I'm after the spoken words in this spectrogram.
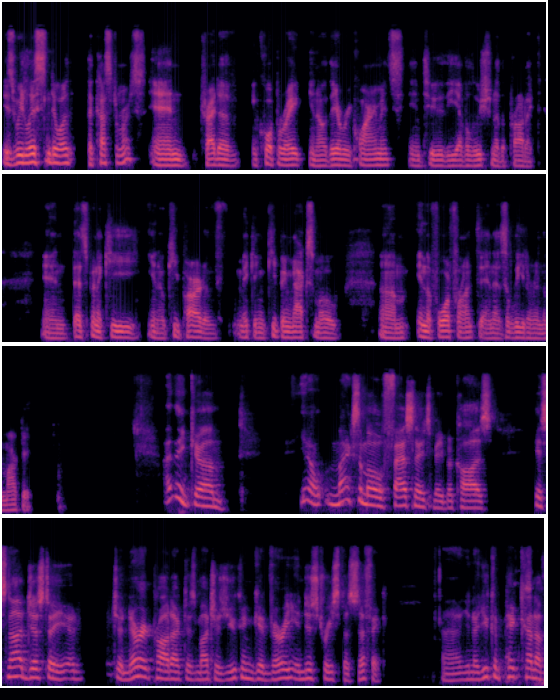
Is we listen to the customers and try to incorporate you know their requirements into the evolution of the product, and that's been a key you know key part of making keeping Maximo um, in the forefront and as a leader in the market. I think um, you know Maximo fascinates me because it's not just a, a generic product as much as you can get very industry specific. Uh, you know, you can pick kind of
